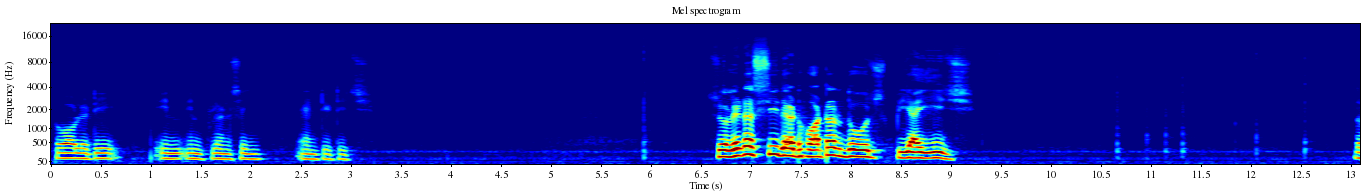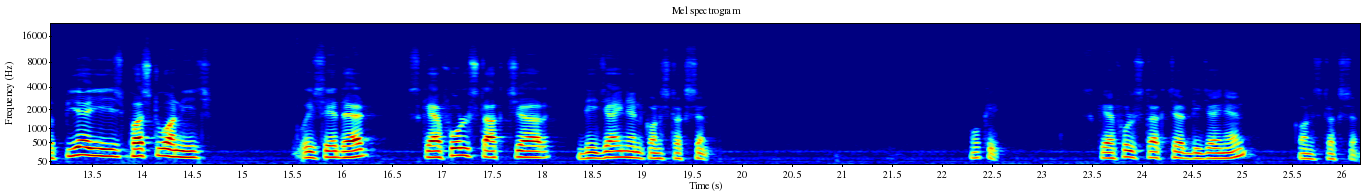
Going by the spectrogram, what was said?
probability in influencing entities. So, let us see that what are those PIEs. The PIEs first one is we say that scaffold structure design and construction. Okay. Scaffold structure design and construction.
